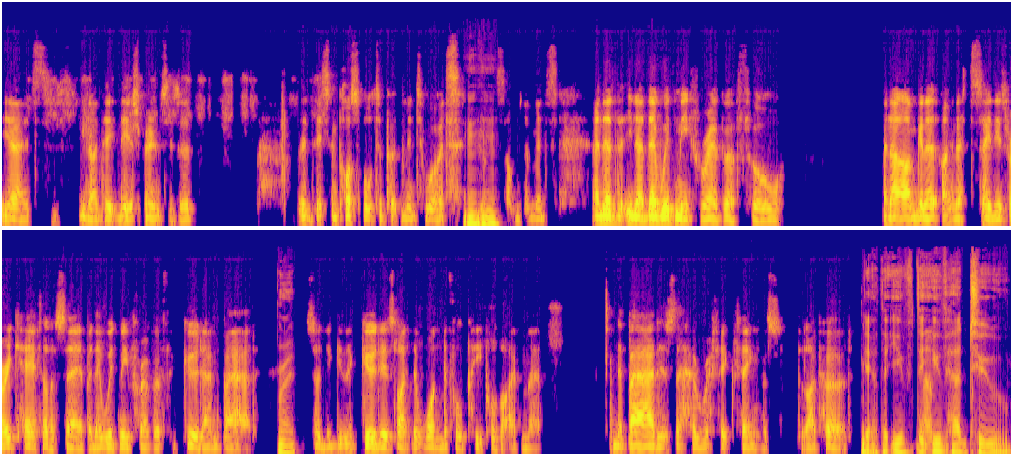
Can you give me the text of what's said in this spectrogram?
yeah, it's you know the, the experiences are it's impossible to put them into words. Mm-hmm. Some of them, it's and they're you know they're with me forever for. And I'm gonna I'm gonna say this very carefully as I say it, but they're with me forever for good and bad. Right. So the the good is like the wonderful people that I've met. The bad is the horrific things that I've heard. Yeah, that you've that um, you've had to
